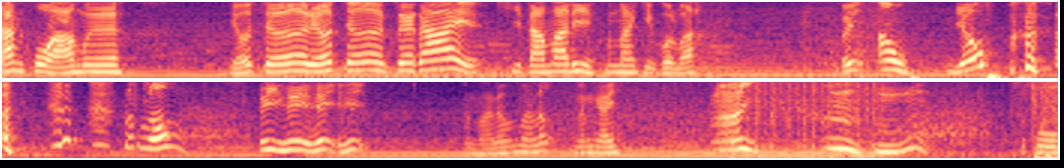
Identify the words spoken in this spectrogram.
ด้านขวามือ เดี๋ยวเจอ เดี๋ยวเจอ เจอได้ ขี่ตามมาดิ มันมากี่คนวะ เฮ้ย เอ้า เดี๋ยว รถล้ม เฮ้ยเฮ้ยเฮ้ยเฮ้ยมันมาแล้วมันมาแล้ว นั่นไงเอ้ยสโคป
